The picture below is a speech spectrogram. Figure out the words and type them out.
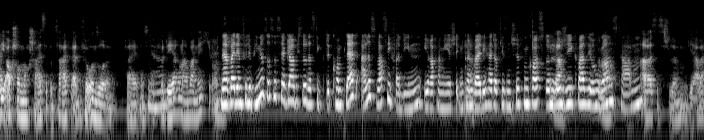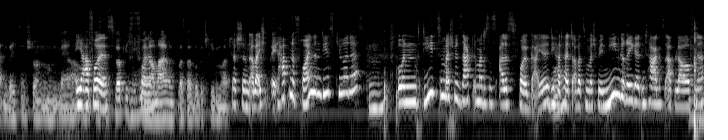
die auch schon noch scheiße bezahlt werden für unsere Verhältnisse. Ja. Für deren aber nicht. Und Na, bei den Filipinos ist es ja, glaube ich, so, dass die komplett alles, was sie verdienen, ihrer Familie schicken können, Ja. weil die halt auf diesen Schiffen Kost und Ja. Logis quasi Genau. umsonst haben. aber es ist schlimm. Die arbeiten 16 Stunden und mehr. Ja, Und voll. Das ist wirklich nicht Voll. mehr normal und was da so getrieben wird. Das stimmt. Aber ich, ich habe eine Freundin, die ist Stewardess. Mhm. Und die zum Beispiel sagt immer, das ist alles voll geil. Die Mhm. hat halt aber zum Beispiel nie einen geregelten Tagesablauf. Ne?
